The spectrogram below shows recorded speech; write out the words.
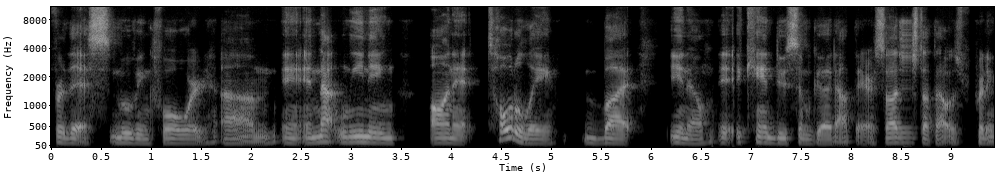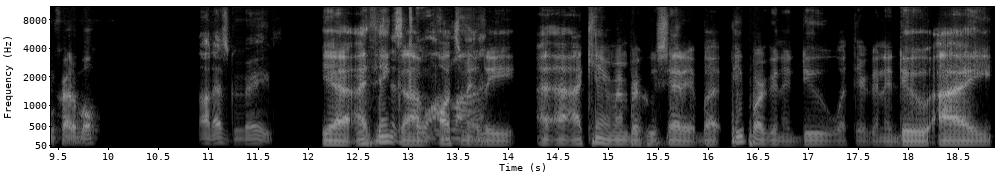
for this moving forward um, and, and not leaning on it totally but you know it, it can do some good out there. So i just thought that was pretty incredible. Oh, that's great. Yeah, I think um, ultimately, I, I can't remember who said it, but people are gonna do what they're gonna do. I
